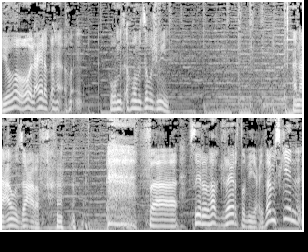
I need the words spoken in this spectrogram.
يو العيلة هو هو متزوج مين؟ أنا عاوز أعرف. فصير ارهاق غير طبيعي. فمسكين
